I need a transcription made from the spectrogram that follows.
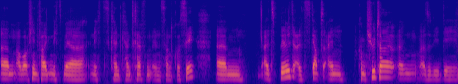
Ähm, aber auf jeden Fall nichts mehr, nichts, kein, kein Treffen in San Jose. Ähm, als Bild, als gab es einen Computer, ähm, also die, die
